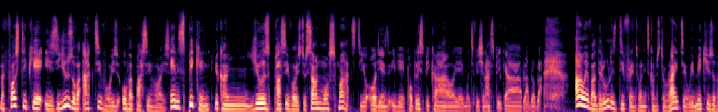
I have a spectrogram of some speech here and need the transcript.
My first tip here is use of active voice over passive voice. In speaking, you can use passive voice to sound more smart to your audience if you're a public speaker or you're a motivational speaker, blah blah blah. However, the rule is different when it comes to writing. We make use of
